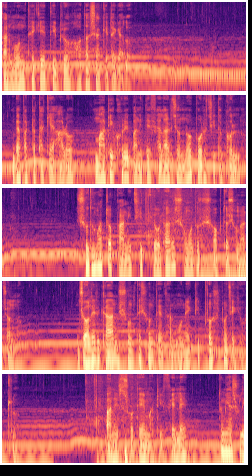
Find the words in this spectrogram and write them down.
তার মন থেকে তীব্র হতাশা কেটে গেল। ব্যাপারটা তাকে আরও মাটি খুঁড়ে পানিতে ফেলার জন্য পরিচিত করল। শুধুমাত্র পানি ছিটকে ওঠার সমুদ্র শব্দ শোনার জন্য। জলের গান শুনতে শুনতে তার মনে একটি প্রশ্ন জেগে উঠল। পানির স্রোতে মাটি ফেলে তুমি আসলে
